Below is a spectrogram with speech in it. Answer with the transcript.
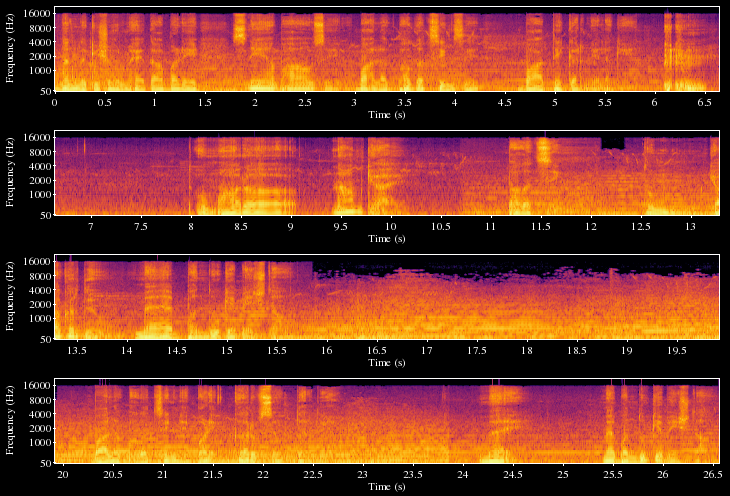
नंदकिशोर मेहता बड़े स्नेह भाव से बालक भगत सिंह से बातें करने लगे। तुम्हारा नाम क्या है? भगत सिंह। तुम क्या करते हो? मैं बंदूकें बेचता हूँ। बालक भगत सिंह ने बड़े गर्व से उत्तर दिया। मैं मैं बंदूकें बेचता हूँ।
